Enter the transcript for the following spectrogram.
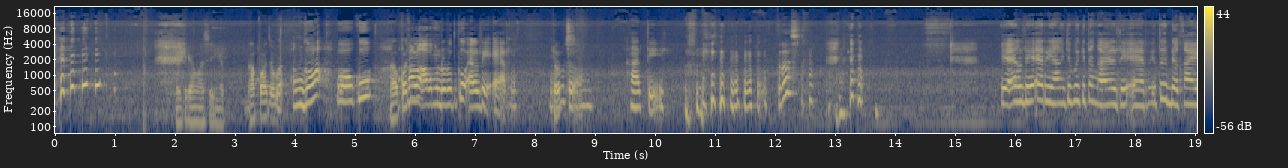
Kamu masih inget apa coba? Enggak aku Apa kalau aku menurutku LDR Terus? Itu. hati. Terus? Ya LDR yang coba kita nggak LDR itu udah kayak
